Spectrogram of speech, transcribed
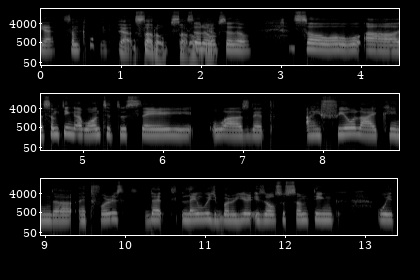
yeah, some kind yeah, subtle, subtle. sort Yeah. of. So uh, something I wanted to say was that I feel like in the at first that language barrier is also something with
